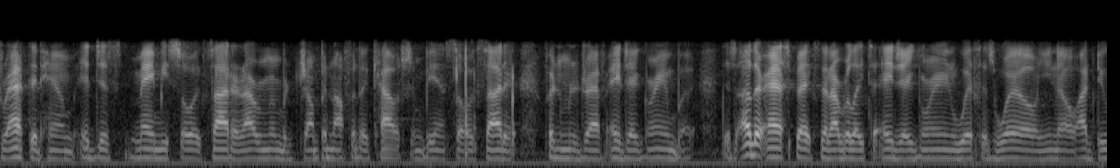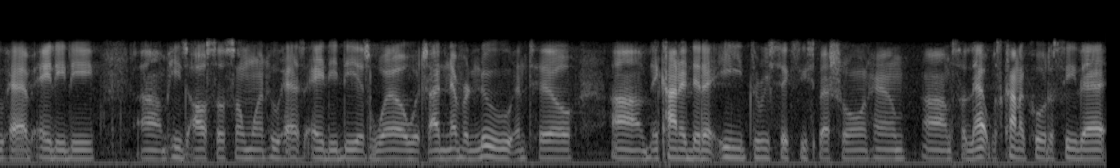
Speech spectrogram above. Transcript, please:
drafted him, it just made me so excited. I remember jumping off of the couch and being so excited for them to draft AJ Green. But there's other aspects that I relate to AJ Green with as well. You know, I do have ADD. Um, he's also someone who has ADD as well, which I never knew until um, they kind of did an E360 special on him, um, so that was kind of cool to see that.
